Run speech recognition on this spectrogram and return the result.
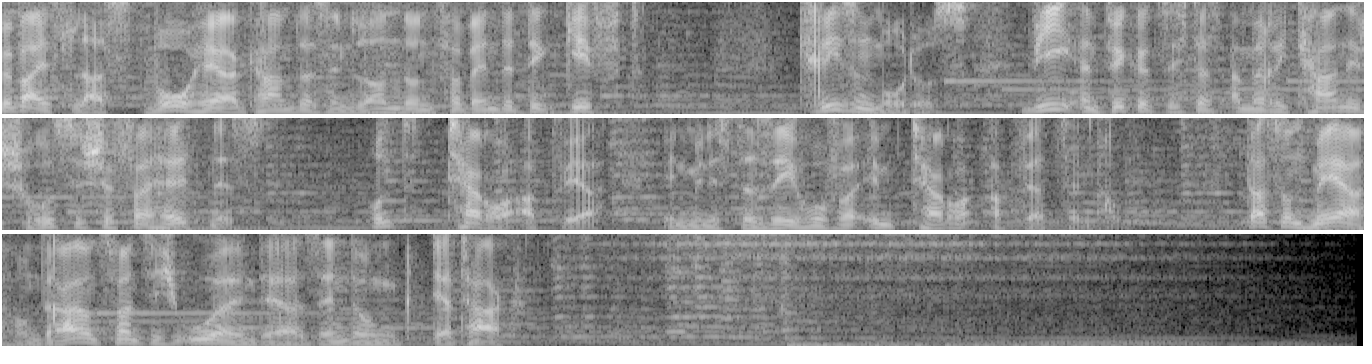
Beweislast. Woher kam das in London verwendete Gift? Krisenmodus. Wie entwickelt sich das amerikanisch-russische Verhältnis? Und Terrorabwehr. in Minister Seehofer im Terrorabwehrzentrum. Das und mehr um 23 Uhr in der Sendung Der Tag.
